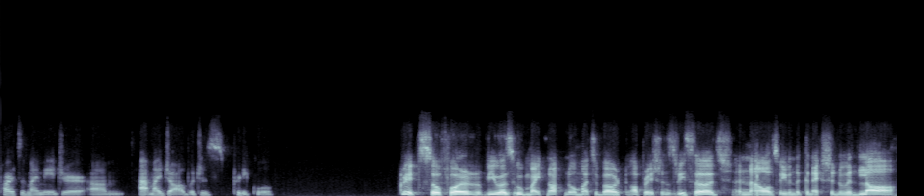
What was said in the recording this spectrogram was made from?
parts of my major um, at my job, which is pretty cool. Great. So, for viewers who might not know much about operations research and now also even the connection with law,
